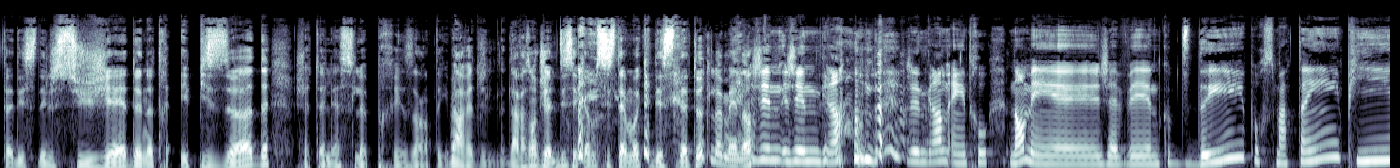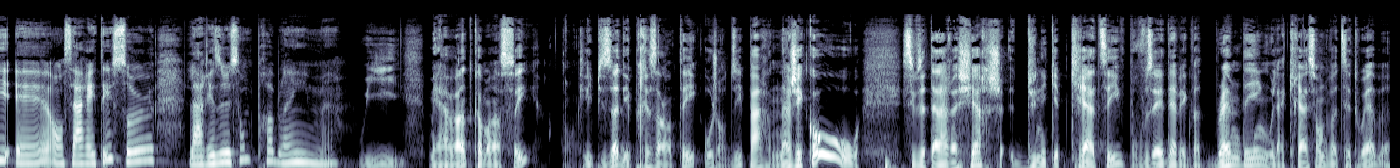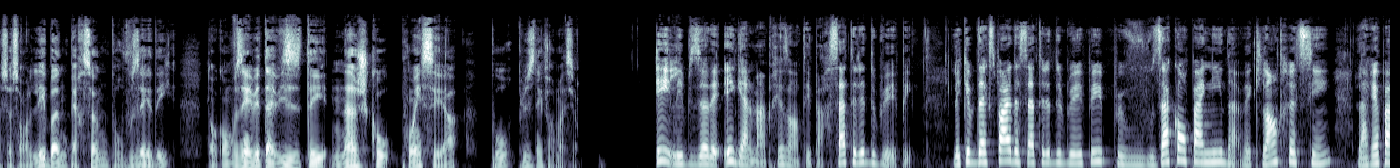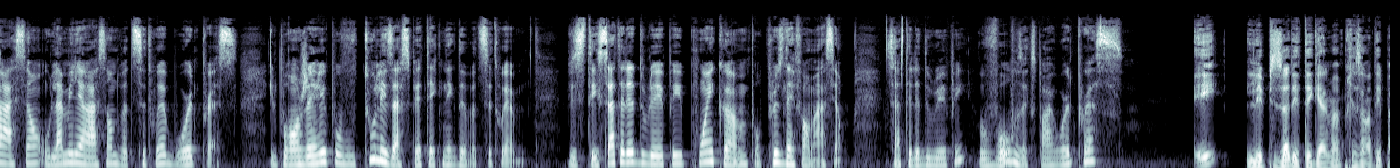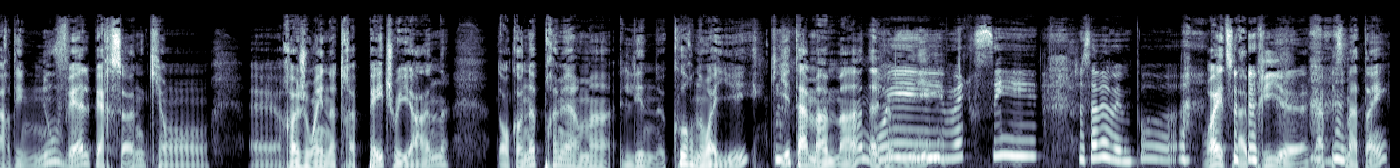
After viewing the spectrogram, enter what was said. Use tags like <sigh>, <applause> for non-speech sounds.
Tu as décidé le sujet de notre épisode. Je te laisse le présenter. Ben, en fait, la façon que je le dis, c'est comme si c'était moi qui décidais tout, là, mais non. J'ai une, j'ai une grande, <laughs> j'ai une grande intro. Non, mais euh, j'avais une coupe d'idées pour ce matin, puis euh, on s'est arrêté sur la résolution de problèmes. Oui, mais avant de commencer, donc l'épisode est présenté aujourd'hui par Nageco. Si vous êtes à la recherche d'une équipe créative pour vous aider avec votre branding ou la création de votre site web, ce sont les bonnes personnes pour vous aider. Donc on vous invite à visiter nageco.ca pour plus d'informations. Et l'épisode est également présenté par Satellite WP. L'équipe d'experts de Satellite WP peut vous accompagner avec l'entretien, la réparation ou l'amélioration de votre site web WordPress. Ils pourront gérer pour vous tous les aspects techniques de votre site web. Visitez satellitewp.com pour plus d'informations. Satellite WP, vos experts WordPress. Et l'épisode est également présenté par des nouvelles personnes qui ont euh, rejoint notre Patreon. Donc on a premièrement Lynn Cournoyer, qui est ta <laughs> maman, Najomi. Oui, merci. Je savais même pas. Ouais, tu l'as appris, euh, appris ce matin.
